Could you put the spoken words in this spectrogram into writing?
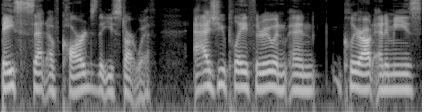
base set of cards that you start with. As you play through and, and clear out enemies,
